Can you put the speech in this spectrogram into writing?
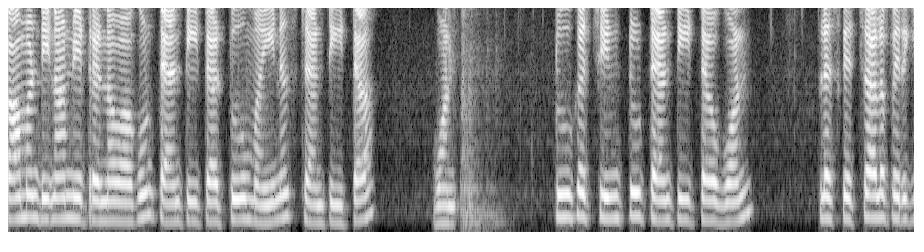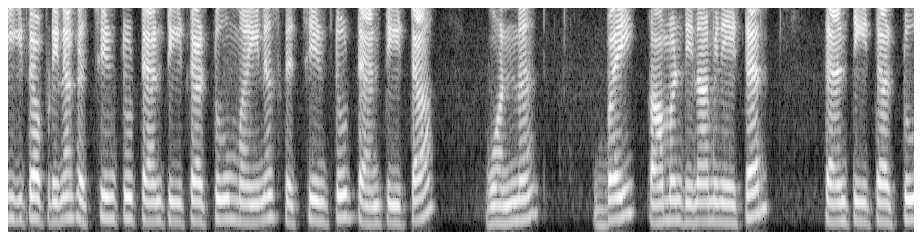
காமன் டினாமினேட்டர் என்னவாகும்? Tan theta two minus tan theta one two H into tan theta one plus ஹெச்சால் பெருக்கிக்கிட்டோம் அப்படின்னா H into tan theta two minus H into tan theta ஒன்று by common denominator tan theta two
